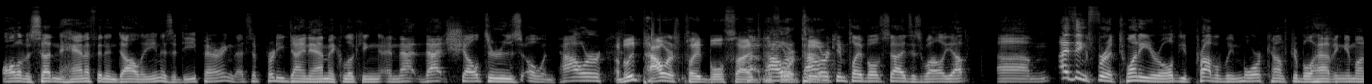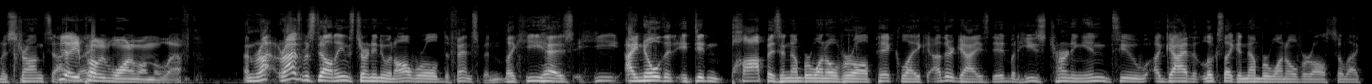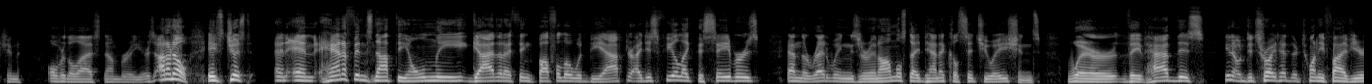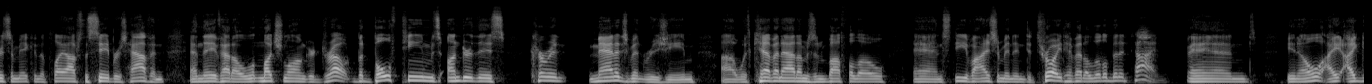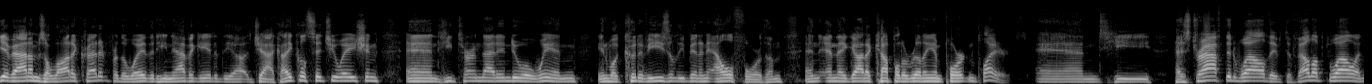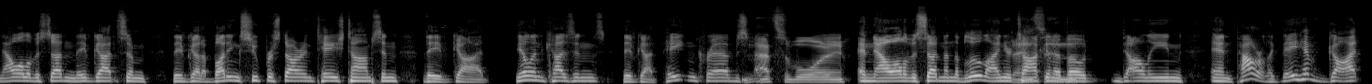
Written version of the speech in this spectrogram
All of a sudden, Hanifin and Dahlin as a D pairing. That's a pretty dynamic looking, and that that shelters Owen Power. I believe Powers played both sides Power before Power can play both sides as well. Yep. Um, I think for a 20 year old, you'd probably more comfortable having him on his strong side. yeah, you right? probably want him on the left. And Ra- Rasmus Dahlin's turned into an all-world defenseman. Like he has, he. I know that it didn't pop as a number one overall pick like other guys did, but he's turning into a guy that looks like a number one overall selection over the last number of years. I don't know. It's just and and Hanifin's not the only guy that I think Buffalo would be after. I just feel like the Sabres and the Red Wings are in almost identical situations where they've had this. You know, Detroit had their 25 years of making the playoffs. The Sabres haven't, and they've had a much longer drought. But both teams under this current management regime, uh, with Kevyn Adams in Buffalo and Steve Yzerman in Detroit, have had a little bit of time. And you know, I, I give Adams a lot of credit for the way that he navigated the uh, Jack Eichel situation, and he turned that into a win in what could have easily been an L for them. And and they got a couple of really important players. And he has drafted well, they've developed well, and now all of a sudden they've got some. They've got a budding superstar in Tage Thompson. They've got Dylan Cozens. They've got Peyton Krebs. Matt Savoie. And now all of a sudden on the blue line, you're talking about Dahlin and Power. Like they have got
